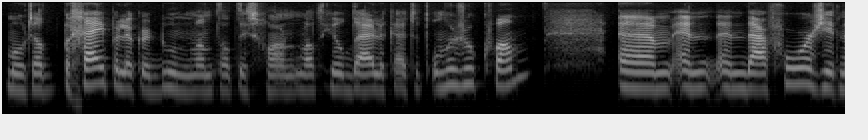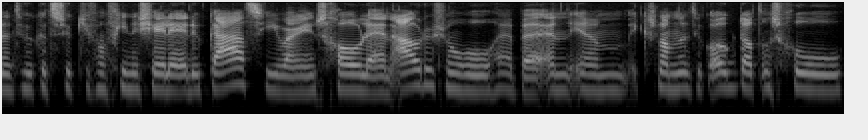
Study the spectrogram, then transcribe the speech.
moet dat begrijpelijker doen, want dat is gewoon wat heel duidelijk uit het onderzoek kwam. Um, en, en daarvoor zit natuurlijk het stukje van financiële educatie, waarin scholen en ouders een rol hebben. En um, ik snap natuurlijk ook dat een school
